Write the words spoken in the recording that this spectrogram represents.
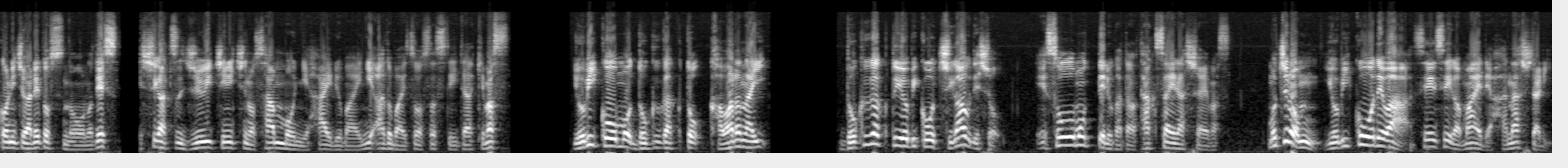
こんにちは、レトスの小野です。4月11日の3問に入る前にアドバイスをさせていただきます。予備校も独学と変わらない。独学と予備校違うでしょう。そう思っている方はたくさんいらっしゃいます。もちろん、予備校では先生が前で話したり、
